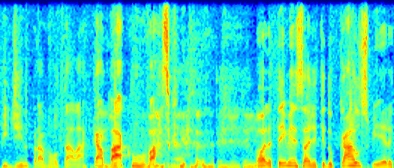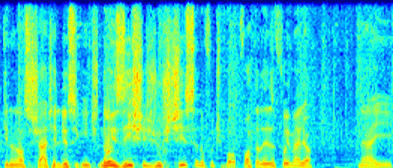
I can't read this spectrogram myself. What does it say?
pedindo pra voltar lá, acabar com o Vasco. É, entendi, entendi. Olha, tem mensagem aqui do Carlos Pinheiro aqui no nosso chat. Ele diz o seguinte: não existe justiça no futebol. Fortaleza foi melhor, né? E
